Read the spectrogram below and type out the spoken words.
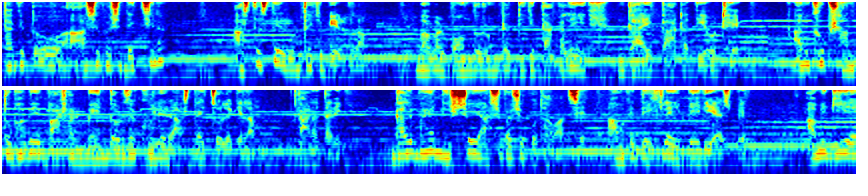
তাকে তো আশেপাশে দেখছি না। আস্তে আস্তে রুম থেকে বের হলাম। বাবার বন্ধ রুমটার দিকে তাকালেই গায়ে কাটা দিয়ে ওঠে। আমি খুব শান্তভাবে বাসার মেইন দরজা খুলে রাস্তায় চলে গেলাম, তাড়াতাড়ি। গালিব ভাইয়া নিশ্চয়ই আশেপাশে কোথাও আছে। আমাকে দেখলেই বেরিয়ে আসবে। আমি গিয়ে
